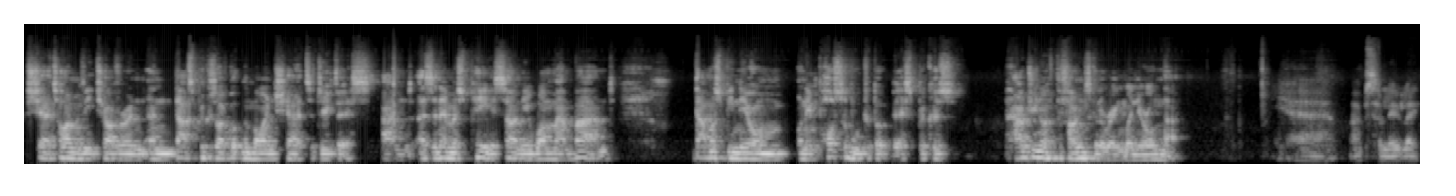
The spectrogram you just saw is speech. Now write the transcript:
share time with each other and, and that's because i've got the mind share to do this. And as an msp it's certainly a one-man band. That must be near on, on impossible to book this because how do you know if the phone's going to ring when you're on that? Yeah, absolutely.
